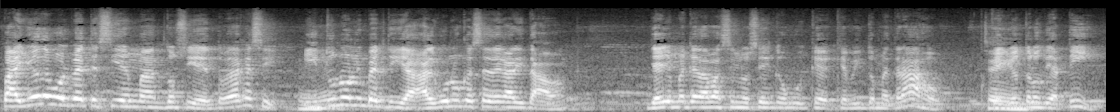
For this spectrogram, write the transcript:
para yo devolverte 100 más 200, ¿verdad que sí? Y tú no lo invertías, algunos que se desgaritaban, ya yo me quedaba sin los 100 que, que, que Víctor me trajo, que Sí. yo te los di a ti.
